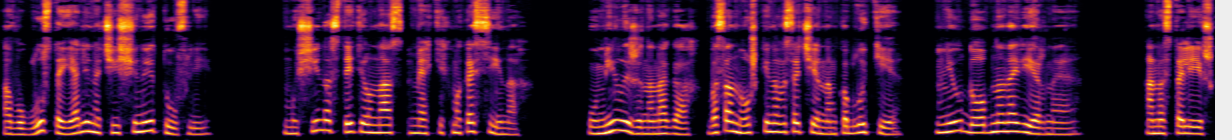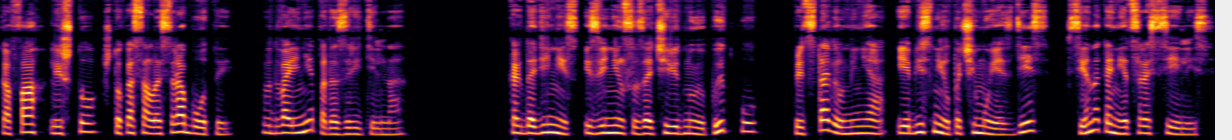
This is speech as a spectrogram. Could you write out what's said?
а в углу стояли начищенные туфли. Мужчина встретил нас в мягких мокасинах. У Милы же на ногах босоножки на высоченном каблуке. Неудобно, наверное. А на столе и в шкафах лишь то, что касалось работы, вдвойне подозрительно. Когда Денис извинился за очередную пытку, представил меня и объяснил, почему я здесь, все наконец расселись.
